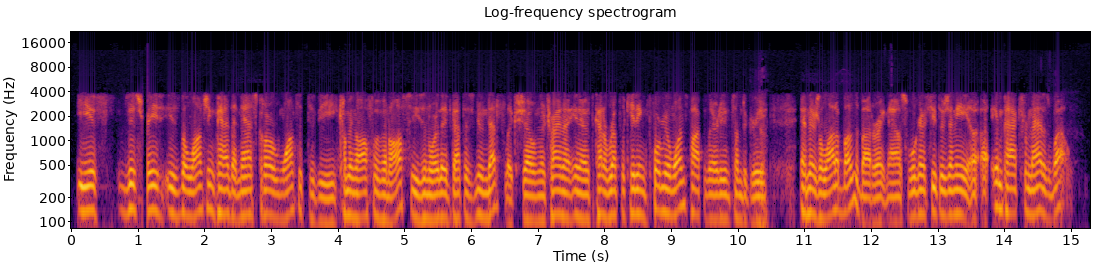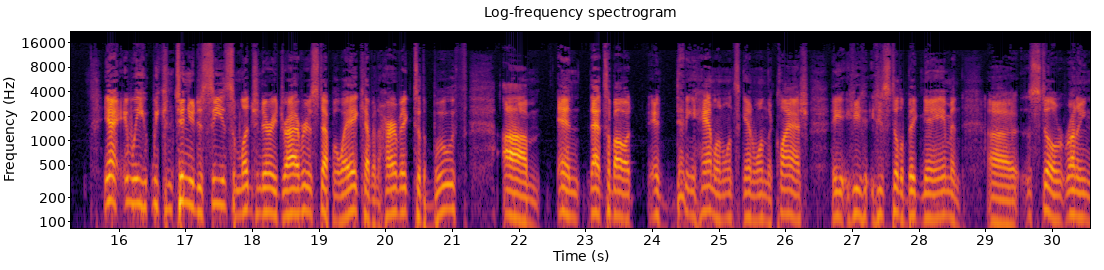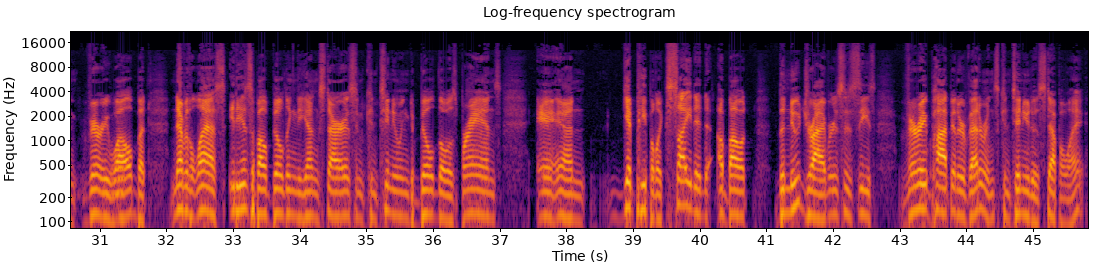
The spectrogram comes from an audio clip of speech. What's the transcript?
if this race is the launching pad that NASCAR wants it to be, coming off of an off season where they've got this new Netflix show and they're trying to, you know, it's kind of replicating Formula One's popularity in some degree. And there's a lot of buzz about it right now, so we're going to see if there's any uh, uh, impact from that as well. Yeah, we we continue to see some legendary drivers step away. Kevin Harvick to the booth, um, and that's about. Denny Hamlin once again won the Clash. He he he's still a big name and uh, still running very well, but nevertheless, it is about building the young stars and continuing to build those brands and get people excited about the new drivers as these very popular veterans continue to step away.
